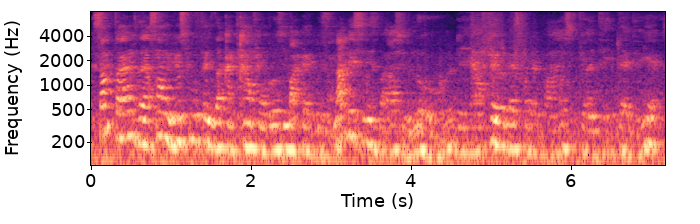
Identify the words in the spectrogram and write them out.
Sometimes there are some useful things that can come from those market-based analyses, but as you know, they have failed us for the past 20, 30 years.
